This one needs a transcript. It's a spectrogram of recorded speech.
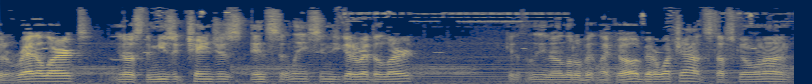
Go to red alert. You notice the music changes instantly as soon as you go to red alert. Get you know a little bit like, oh, better watch out, stuff's going on.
